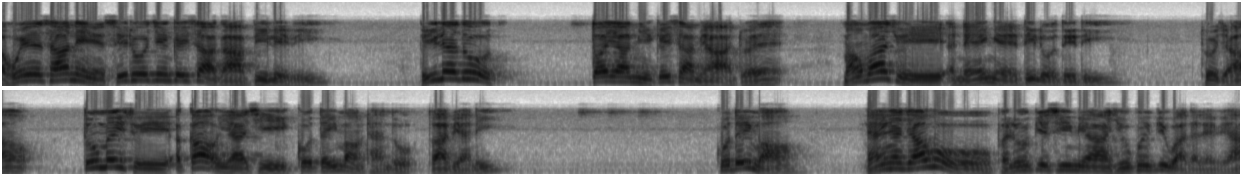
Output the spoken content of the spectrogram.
အဝယ်အစားနဲ့ဆေးထိုးခြင်းကိစ္စကပြီးလေပြီဘီလက်တို့တွားရမည့်ကိစ္စများအတွေ့မောင်မရွှေအနှဲငယ်သိလို့သေးသည် ထို့ကြောင့်သူမိတ်ဆွေအကောက်အရာရှိကိုသိန်းမောင်ထံသို့သွားပြန်သည်ကိုသိန်းမောင်နိုင်ငံเจ้าကိုဘယ်လိုပစ္စည်းများယူခွင့်ပြုပါတယ်လဲဗျာ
